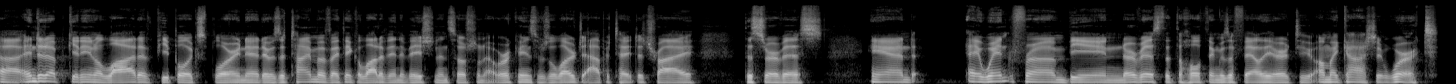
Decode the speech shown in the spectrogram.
uh, ended up getting a lot of people exploring it. It was a time of, I think, a lot of innovation in social networking. So there's a large appetite to try the service. And I went from being nervous that the whole thing was a failure to, oh my gosh, it worked.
